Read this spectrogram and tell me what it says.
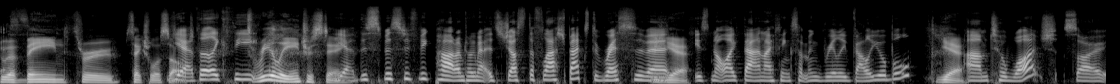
who have been through sexual assault. Yeah, the, like the it's really interesting. Yeah, the specific part I'm talking about, it's just the flashbacks. The rest of it is Yeah. not like that, and I think something really valuable Yeah. um, to watch. So,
